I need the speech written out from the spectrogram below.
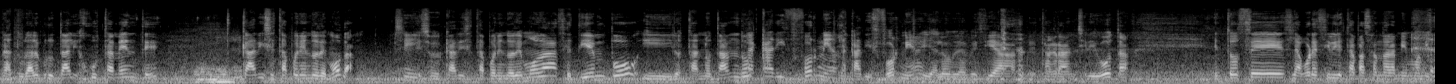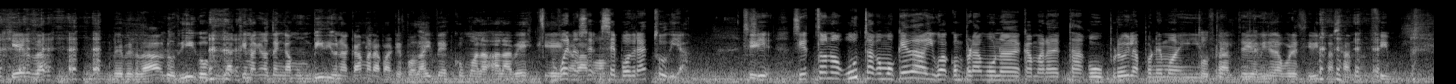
natural brutal. Y justamente Cádiz se está poniendo de moda. Sí. Eso Cádiz se está poniendo de moda hace tiempo y lo estás notando. La California. La California, ya lo decía esta gran chirigota. Entonces, la Guardia Civil está pasando ahora mismo a mi izquierda, de verdad lo digo. Lástima que no tengamos un vídeo, una cámara para que podáis ver cómo a la, a la vez que. Bueno, se, podrá estudiar. Sí. Si, si esto nos gusta como queda, igual compramos una cámara de esta GoPro y la ponemos ahí. Total, de- mira la Guardia Civil pasando, en fin.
